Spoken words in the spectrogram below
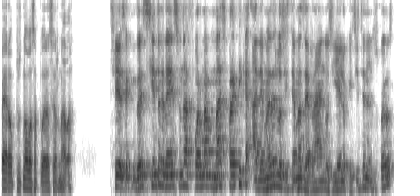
Pero pues no vas a poder hacer nada. Sí, exacto. Entonces siento que es una forma más práctica, además de los sistemas de rangos y lo que existen en los juegos,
